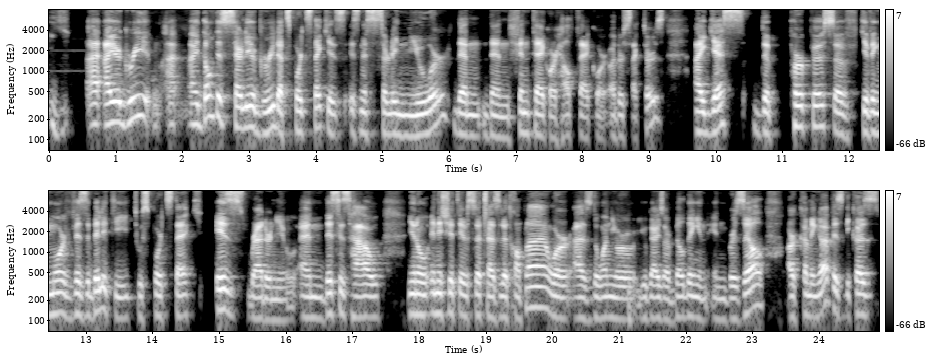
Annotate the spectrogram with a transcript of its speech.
I, I, agree. I, I, don't necessarily agree that sports tech is is necessarily newer than than fintech or health tech or other sectors. I guess the purpose of giving more visibility to sports tech is rather new. And this is how you know initiatives such as le tremplin or as the one you're you guys are building in, in brazil are coming up is because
